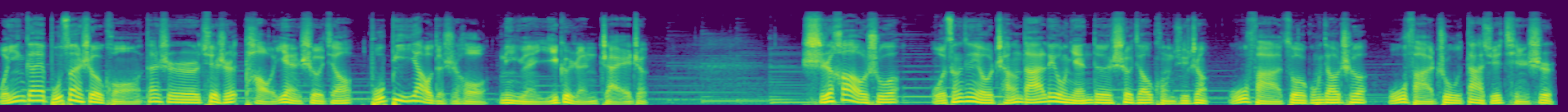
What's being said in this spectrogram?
我应该不算社恐，但是确实讨厌社交，不必要的时候宁愿一个人宅着。”十号说：“我曾经有长达六年的社交恐惧症，无法坐公交车，无法住大学寝室，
